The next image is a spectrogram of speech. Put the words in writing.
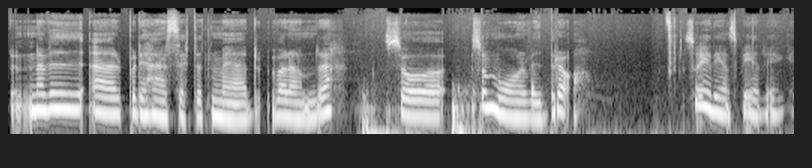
när vi är på det här sättet med varandra så, så mår vi bra. Så är det en spelregel.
